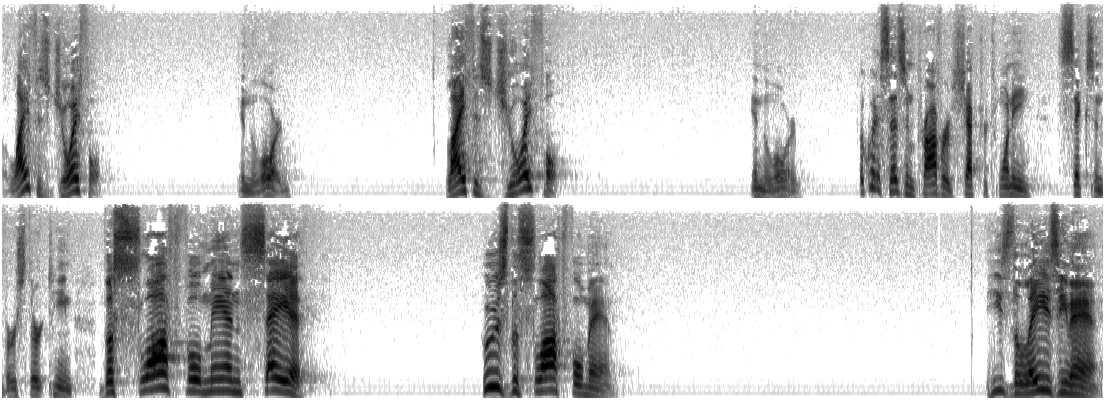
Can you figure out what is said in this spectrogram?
But life is joyful in the Lord. Life is joyful in the Lord. Look what it says in Proverbs chapter 26 and verse 13. The slothful man saith, Who's the slothful man? He's the lazy man.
